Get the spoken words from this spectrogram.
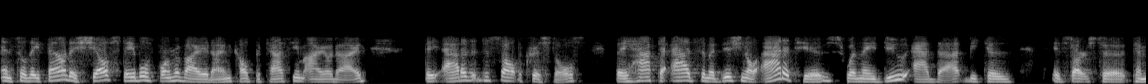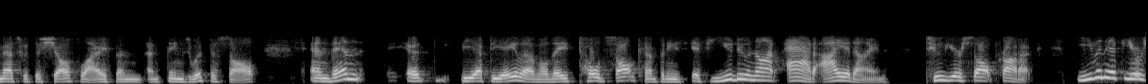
And so they found a shelf stable form of iodine called potassium iodide. They added it to salt crystals. They have to add some additional additives when they do add that because it starts to, to mess with the shelf life and, and things with the salt. And then at the FDA level, they told salt companies if you do not add iodine to your salt product, even if your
